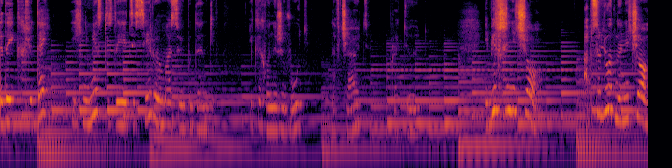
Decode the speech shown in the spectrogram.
Для деяких людей їхнє місто здається сірою масою будинків, в яких вони живуть, навчаються, працюють. І більше нічого, абсолютно нічого.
